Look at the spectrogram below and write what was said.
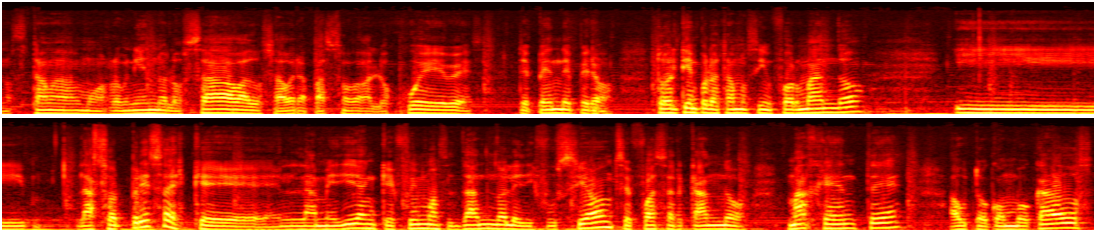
nos estábamos reuniendo los sábados ahora pasó a los jueves depende pero todo el tiempo lo estamos informando. Y la sorpresa es que en la medida en que fuimos dándole difusión, se fue acercando más gente, autoconvocados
